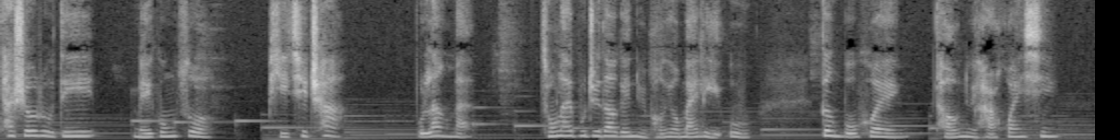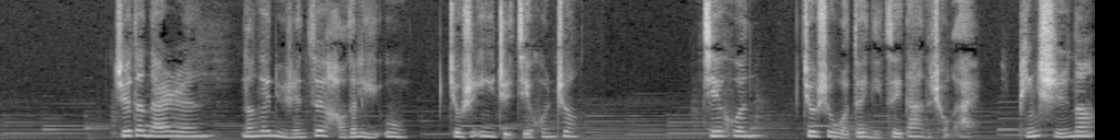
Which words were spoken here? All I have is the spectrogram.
他收入低，没工作，脾气差，不浪漫。从来不知道给女朋友买礼物，更不会讨女孩欢心。觉得男人能给女人最好的礼物，就是一纸结婚证。结婚就是我对你最大的宠爱。平时呢，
